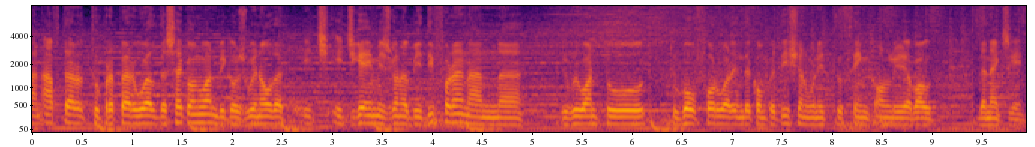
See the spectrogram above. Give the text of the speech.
and after to prepare well the second one because we know that each, each game is going to be different and uh, if we want to, to go forward in the competition we need to think only about the next game.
